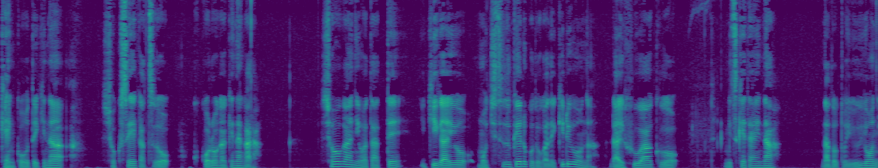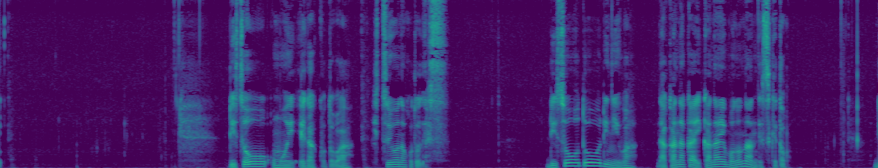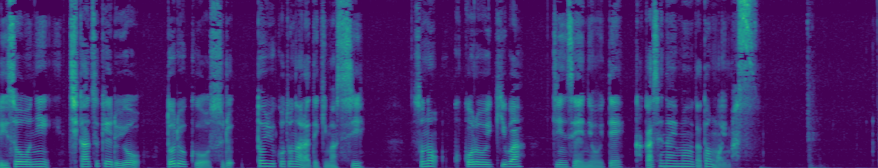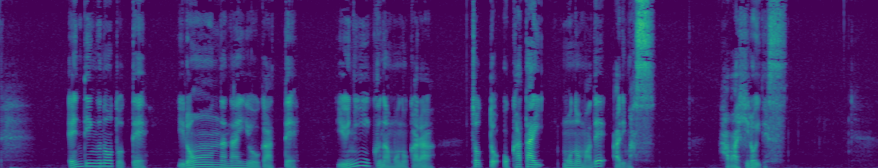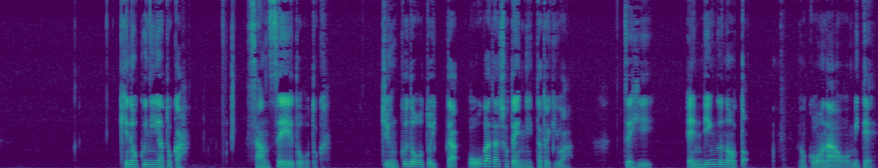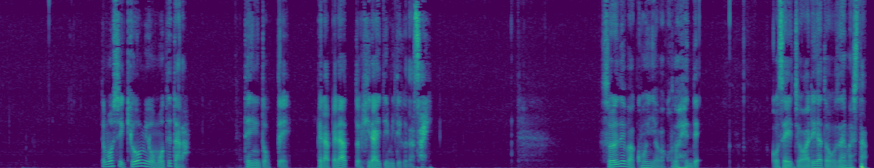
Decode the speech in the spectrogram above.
健康的な食生活を心がけながら、生涯にわたって生きがいを持ち続けることができるようなライフワークを見つけたいな、などというように、理想を思い描くことは必要なことです。理想通りにはなかなかいかないものなんですけど、理想に近づけるよう努力をするということならできますし、その心意気は人生において欠かせないものだと思います。エンディングノートっていろんな内容があって、ユニークなものからちょっとお堅いものまであります。幅広いです。紀ノ国屋とか、三省堂とか、純駆堂といった大型書店に行った時は、ぜひエンディングノートのコーナーを見て、でもし興味を持てたら、手に取ってペラペラっと開いてみてください。それでは今夜はこの辺で。ご清聴ありがとうございました。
